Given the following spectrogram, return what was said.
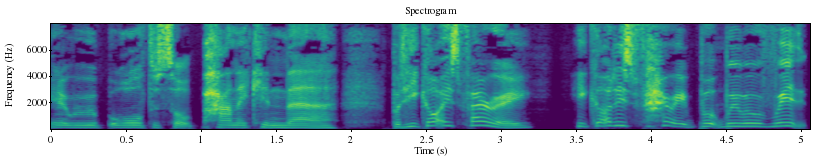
you know, we were all just sort of panicking there, but he got his ferry. He got his ferry, but we were re-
